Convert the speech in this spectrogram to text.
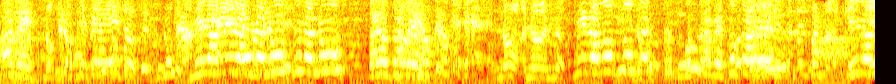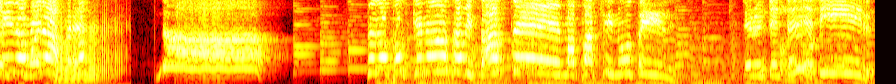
Dale. No creo que sea eso. No creo que Mira, sea mira, una luz, una luz. Dale otra vez. No, no creo que sea. No, no, no. Mira, dos no luces. Otra vez, otra vez, vez. eso no es mamá. ¿Qué- Mira, mira, mira. ¡No! Pero ¿por qué no nos avisaste, mapache inútil? ¡Te lo intenté decir!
